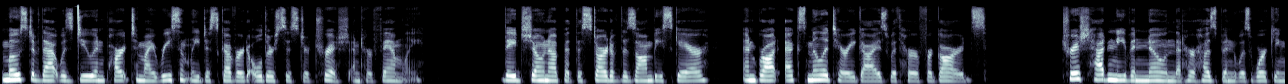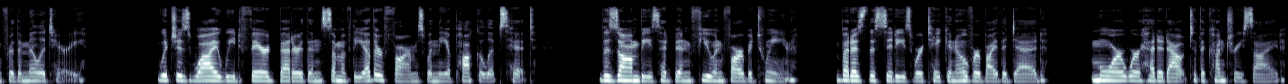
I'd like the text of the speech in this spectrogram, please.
Most of that was due in part to my recently discovered older sister Trish and her family. They'd shown up at the start of the zombie scare and brought ex military guys with her for guards. Trish hadn't even known that her husband was working for the military, which is why we'd fared better than some of the other farms when the apocalypse hit. The zombies had been few and far between but as the cities were taken over by the dead, more were headed out to the countryside.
